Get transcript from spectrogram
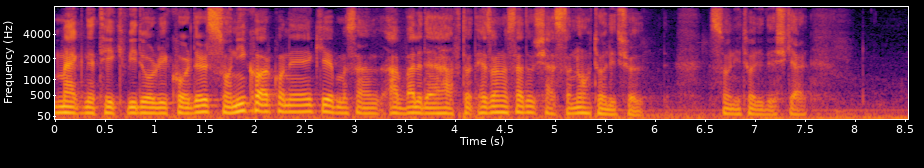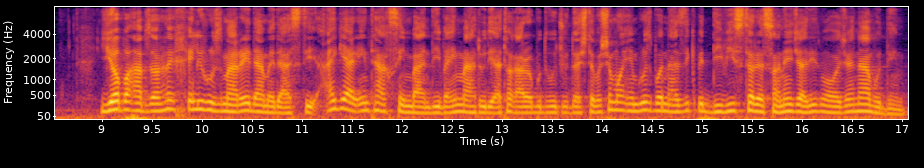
مگنتیک ویدیو ریکوردر سونی کار کنه که مثلا اول دهه 70 1969 تولید شد سونی تولیدش کرد. یا با ابزارهای خیلی روزمره دم دستی. اگر این تقسیم بندی و این محدودیت ها قرار بود وجود داشته باشه ما امروز با نزدیک به 200 تا رسانه جدید مواجه نبودیم.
